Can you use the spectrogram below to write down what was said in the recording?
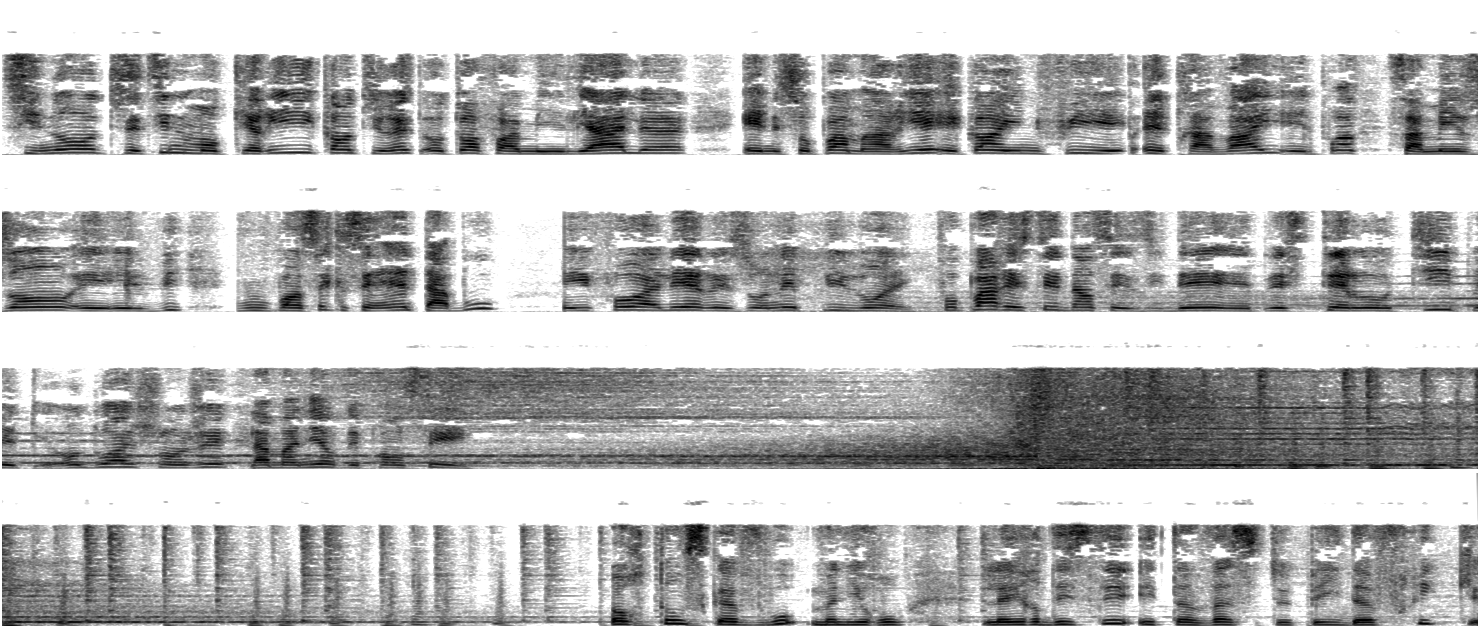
sinon c'est une moquerie. Quand tu restes au toit familial et ne sont pas mariés, et quand une fille elle travaille, elle prend sa maison et elle vit, vous pensez que c'est un tabou? Il faut aller raisonner plus loin. Il ne faut pas rester dans ces idées, des stéréotypes. On doit changer la manière de penser. Hortense Cavro Maliro, la RDC est un vaste pays d'Afrique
